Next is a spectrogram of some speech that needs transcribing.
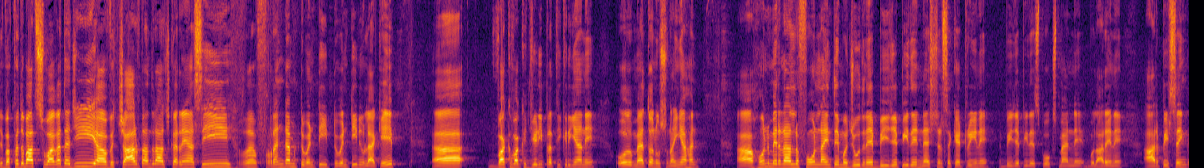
ਤੇ ਵਕਫੇ ਤੋਂ ਬਾਅਦ ਸਵਾਗਤ ਹੈ ਜੀ। ਵਿਚਾਰ ਵਟਾਂਦਰਾ ਅੱਜ ਕਰ ਰਹੇ ਹਾਂ ਅਸੀਂ। ਰੈਫਰੈਂਡਮ 2020 ਨੂੰ ਲੈ ਕੇ। ਵੱਖ-ਵੱਖ ਜਿਹੜੀ ਪ੍ਰਤੀਕਿਰਿਆ ਨੇ, ਉਹ ਮੈਂ ਤੁਹਾਨੂੰ ਸੁਣਾਈਆਂ ਹਨ। ਹੁਣ ਮੇਰੇ ਨਾਲ ਫੋਨ ਲਾਈਨ ਤੇ ਮੌਜੂਦ ਨੇ ਬੀਜੇਪੀ ਦੇ ਨੈਸ਼ਨਲ ਸੈਕਟਰੀ ਨੇ ਬੀਜੇਪੀ ਦੇ ਸਪੋਕਸਮੈਨ ਨੇ ਬੁਲਾਰੇ ਨੇ ਆਰਪੀ ਸਿੰਘ।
